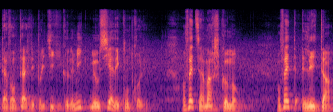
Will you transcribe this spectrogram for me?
davantage les politiques économiques, mais aussi à les contrôler. En fait, ça marche comment? En fait, l'État,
